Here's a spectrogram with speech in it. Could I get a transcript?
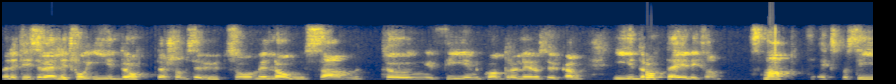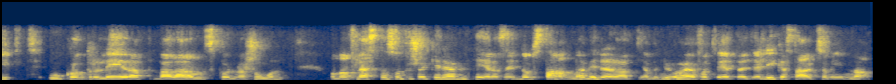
Men det finns väldigt få idrotter som ser ut så med långsam, tung, fin, kontrollerad styrka. Idrott är ju liksom snabbt, explosivt, okontrollerat, balans, koordination. Och de flesta som försöker rehabilitera sig, de stannar vid det att ja, men nu har jag fått veta att jag är lika stark som innan.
